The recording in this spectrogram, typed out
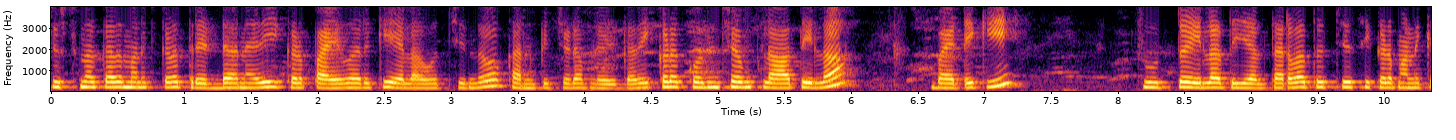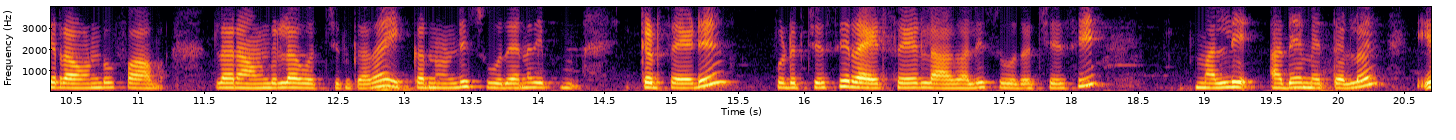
చూస్తున్నారు కదా మనకి ఇక్కడ థ్రెడ్ అనేది ఇక్కడ పై వరకు ఎలా వచ్చిందో కనిపించడం లేదు కదా. ఇక్కడ కొంచెం క్లాత్ ఇలా బయటికి సూత్తో ఇలా తీయాలి. తర్వాత వచ్చేసి ఇక్కడ మనకి రౌండ్ ఫామ్ ఇలా రౌండ్లా వచ్చింది కదా ఇక్కడ నుండి సూది అనేది ఇక్కడ సైడ్ ఇప్పుడు వచ్చేసి రైట్ సైడ్ లాగాలి సూది వచ్చేసి. మళ్ళీ అదే మెథడ్లో ఈ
